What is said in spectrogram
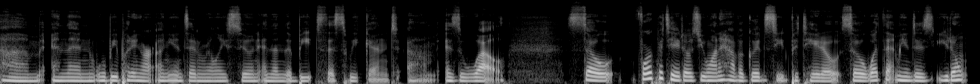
Um, and then we'll be putting our onions in really soon, and then the beets this weekend um, as well. So, for potatoes, you want to have a good seed potato. So, what that means is you don't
